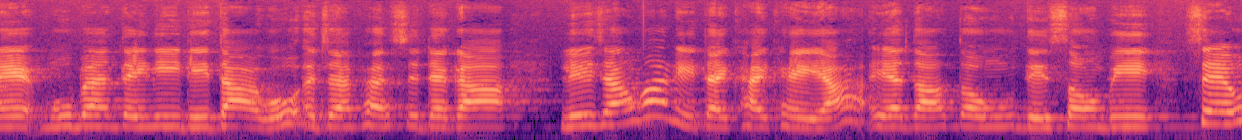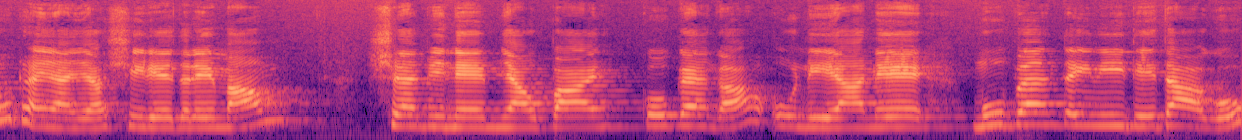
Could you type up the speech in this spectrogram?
နဲ့မူပန်တိန်ဒီဒေတာကိုအကြံဖက်စစ်တပ်ကလေကြောင်းကနေတိုက်ခိုက်ခဲ့ရာအရသာ၃ဦးသေဆုံးပြီး10ဦးဒဏ်ရာရရှိတဲ့တဲ့မှာရှမ်းပြည်နယ်မြောက်ပိုင်းကိုကန့်ကအိုနီယာနဲ့မူပန်တိန်ဒီဒေတာကို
